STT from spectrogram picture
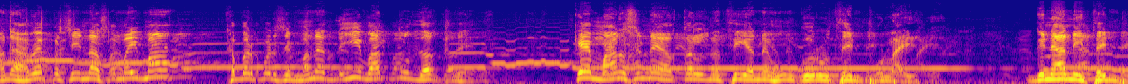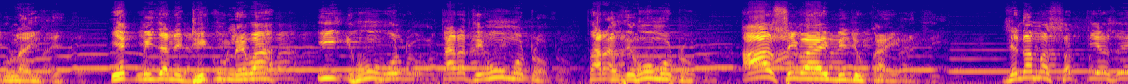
અને હવે પછીના સમયમાં ખબર પડશે, મને એ વાતનું દખ છે કે માણસને અકલ નથી અને હું ગુરુ થઈને ફૂલાય છે. જ્ઞાની થઈને ફૂલાય છે. એકબીજાને ઢીકું લેવા એ હું તારાથી હું મોટો, તારાથી હું મોટો. આ સિવાય બીજું કાંઈ નથી. જેનામાં સત્ય છે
